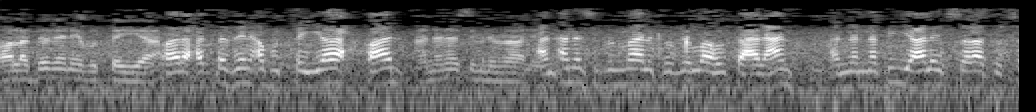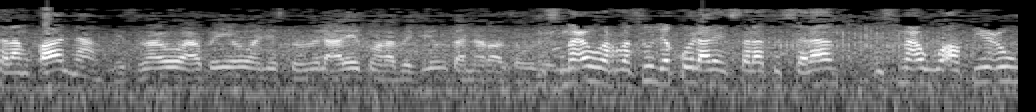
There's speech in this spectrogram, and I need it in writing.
قال حدثني أبو التياح. قال حدثني أبو التياح قال عن أنس بن مالك. عن أنس بن مالك رضي الله تعالى عنه أن النبي عليه الصلاة والسلام قال نعم. اسمعوا وأطيعوا ان يستمل عليكم حبشي كأن راسه اسمعوا والرسول يقول عليه الصلاة والسلام اسمعوا وأطيعوا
